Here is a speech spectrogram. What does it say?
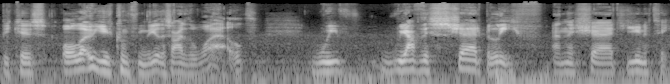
because although you've come from the other side of the world, we've we have this shared belief and this shared unity.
